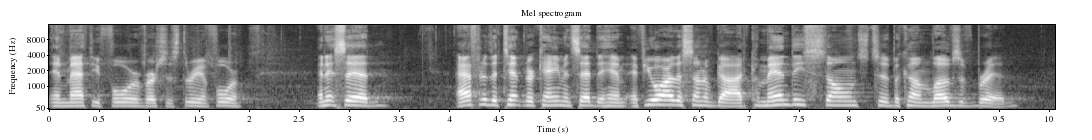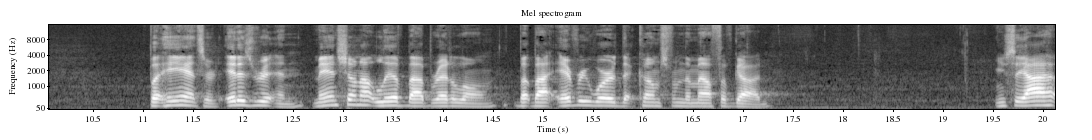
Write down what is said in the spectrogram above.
in Matthew 4, verses 3 and 4. And it said, After the tempter came and said to him, If you are the Son of God, command these stones to become loaves of bread. But he answered, It is written, Man shall not live by bread alone, but by every word that comes from the mouth of God. You see, I,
